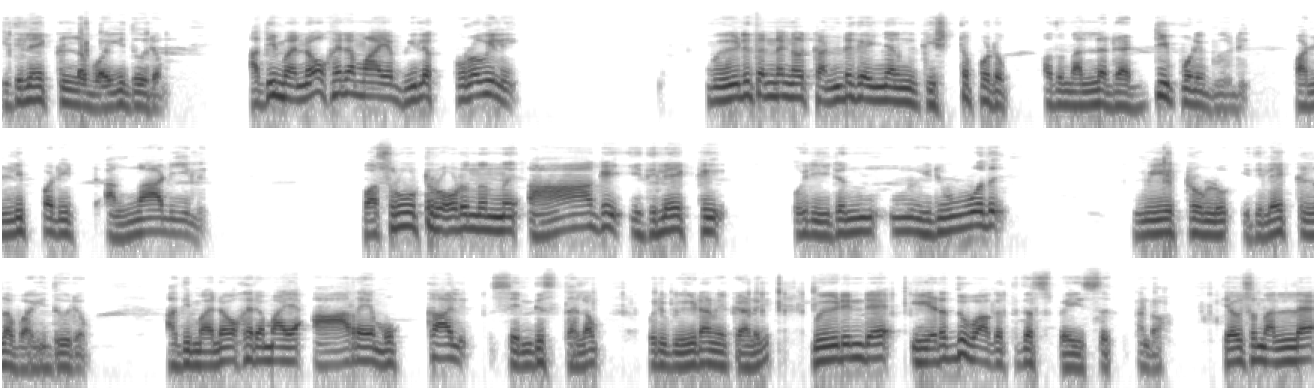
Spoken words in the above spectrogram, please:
ഇതിലേക്കുള്ള വൈദൂരം അതിമനോഹരമായ വിലക്കുറവിൽ വീട് തന്നെ നിങ്ങൾ കണ്ടു കഴിഞ്ഞാൽ നിങ്ങൾക്ക് ഇഷ്ടപ്പെടും. അത് നല്ല അടിപൊളി വീട്. പള്ളിപ്പടി അങ്ങാടിയിൽ ബസ് റൂട്ട് റോഡിൽ നിന്ന് ആകെ ഇതിലേക്ക് ഒരു ഇരു ഇരുപത് മീറ്റർ ഉള്ളൂ ഇതിലേക്കുള്ള വൈദൂരം അതിമനോഹരമായ ആറേ മുക്കാൽ സെന്റ് സ്ഥലം ഒരു വീടാണ് നിൽക്കുകയാണെങ്കിൽ വീടിന്റെ ഇടതുഭാഗത്തെ സ്പേസ് കണ്ടോ? അത്യാവശ്യം നല്ല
